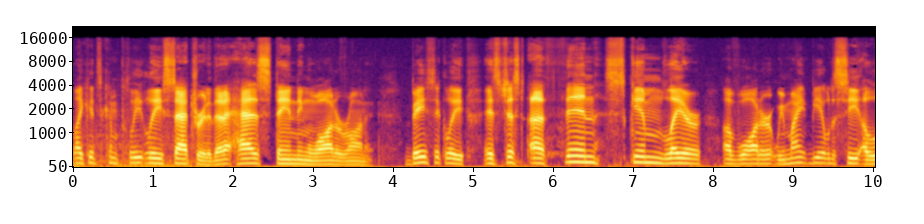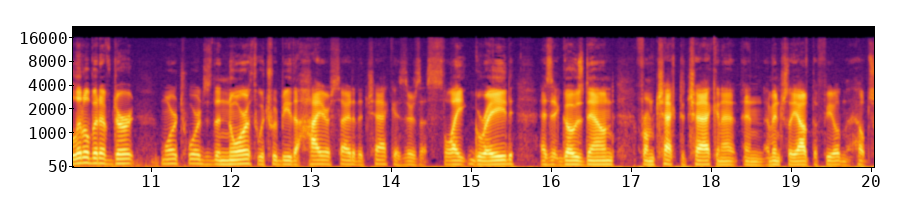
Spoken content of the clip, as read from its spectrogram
like it's completely saturated, that it has standing water on it. Basically, it's just a thin skim layer of water. We might be able to see a little bit of dirt more towards the north, which would be the higher side of the check, as there's a slight grade as it goes down from check to check and, uh, and eventually out the field and it helps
